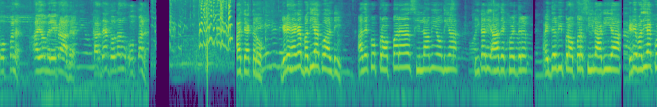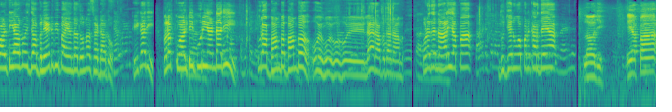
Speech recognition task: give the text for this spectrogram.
ਓਪਨ ਆਇਓ ਮੇਰੇ ਭਰਾ ਫਿਰ। ਕਰਦੇ ਆ ਦੋਨਾਂ ਨੂੰ ਓਪਨ ਆ ਚੈੱਕ ਕਰੋ। ਜਿਹੜੇ ਹੈਗਾ ਵਧੀਆ ਕੁਆਲਿਟੀ ਆ ਦੇਖੋ ਪ੍ਰੋਪਰ ਸੀਲਾਂ ਵੀ ਆਉਂਦੀਆਂ। ਠੀਕ ਆ ਜੀ ਆ ਦੇਖੋ ਇੱਧਰ। ਇੱਧਰ ਵੀ ਪ੍ਰੋਪਰ ਸੀਲ ਆ ਗਈ ਆ। ਜਿਹੜੇ ਵਧੀਆ ਕੁਆਲਿਟੀ ਆ, ਉਹਨੂੰ ਇਦਾਂ ਬਲੇਡ ਵੀ ਪਾ ਜਾਂਦਾ ਦੋਨਾਂ ਸਾਈਡਾਂ ਤੋਂ। ਠੀਕ ਆ ਜੀ? ਮਤਲਬ ਕੁਆਲਿਟੀ ਪੂਰੀ ਐਂਡ ਜੀ। ਪੂਰਾ ਬੰਬ ਬੰਬ। ਓਏ, ਹੋਏ ਹੋਏ ਹੋਏ, ਲੈ ਰੱਬ ਦਾ ਨਾਮ। ਹੁਣ ਇਹਦੇ ਨਾਲ ਹੀ ਆਪਾਂ ਦੂਜੇ ਨੂੰ ਓਪਨ ਕਰਦੇ ਆ। ਲਓ ਜੀ, ਇਹ ਆਪਾਂ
